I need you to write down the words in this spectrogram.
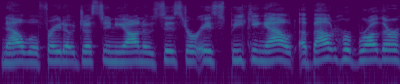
Now Wilfredo Justiniano's sister is speaking out about her brother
